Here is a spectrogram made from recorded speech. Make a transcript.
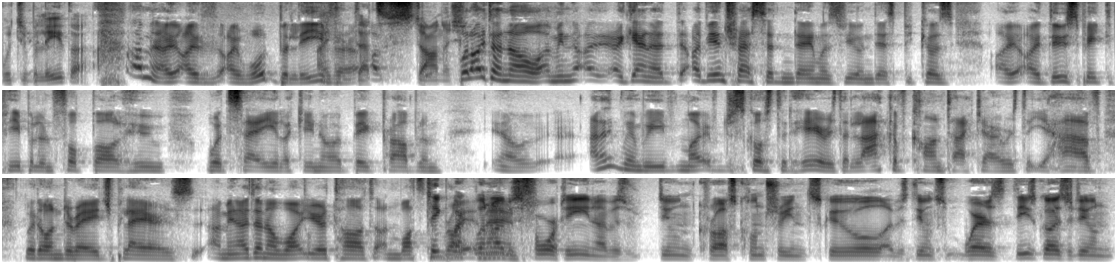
Would you believe that? I mean, I, I, I would believe I think it. that's astonishing. Well, I don't know. I mean, I, again, I'd, I'd be interested in Damon's view on this because I, I do speak to people in football who would say, like, you know, a big problem. You know, I think when we might have discussed it here is the lack of contact hours that you have with underage players. I mean, I don't know what your thought on what's I think the right like when I was 14, I was doing cross country in school. I was doing some, whereas these guys are doing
